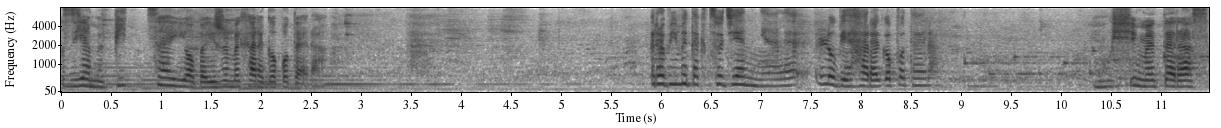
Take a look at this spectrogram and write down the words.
Zjemy pizzę i obejrzymy Harry'ego Pottera. Robimy tak codziennie, ale lubię Harry'ego Pottera. Musimy teraz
